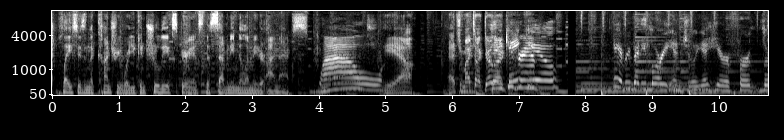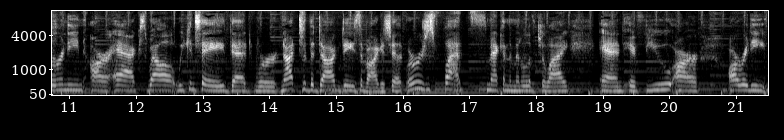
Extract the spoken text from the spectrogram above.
places in the country where you can truly experience the 70 millimeter IMAX. Wow. Yeah. That's your My Talk Dirt Thank you, Thank Graham. you. Hey, everybody, Lori and Julia here for Learning RX. Well, we can say that we're not to the dog days of August yet. We're just flat smack in the middle of July. And if you are already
